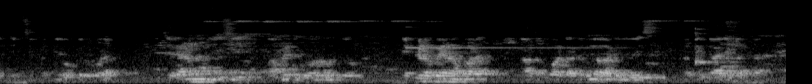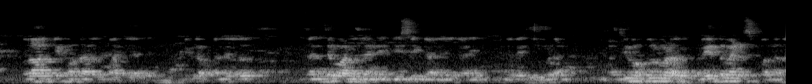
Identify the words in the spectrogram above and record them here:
అని చెప్పి ప్రతి ఒక్కరు కూడా జగన్ చూసి మామూలు గౌరవంతో ఎక్కడ పోయినా కూడా నాతో పాటు అడుగులో అడుగు వేసి ప్రతి కార్యకర్త కులాలకి మతాలకు పార్టీ ముఖ్యంగా పల్లెల్లో దళిత వాళ్ళు కానీ బీసీ కానీ కానీ రైతులు కూడా ప్రతి ఒక్కరు కూడా విపరీతమైన స్పందన.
